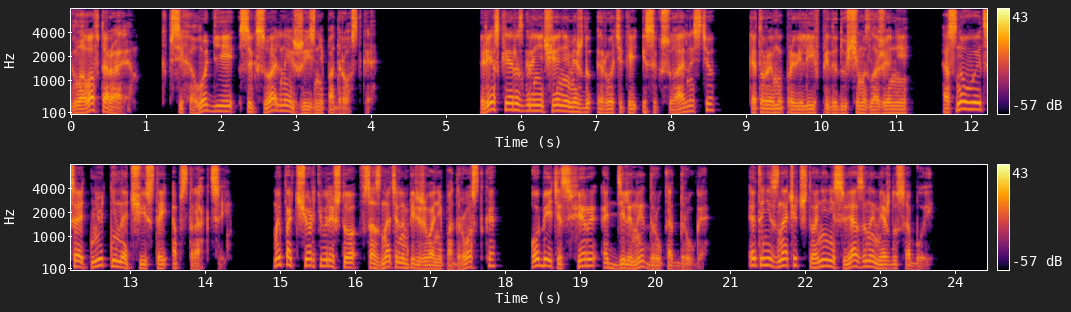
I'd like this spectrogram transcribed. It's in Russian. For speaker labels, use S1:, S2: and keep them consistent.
S1: Глава вторая. К психологии сексуальной жизни подростка. Резкое разграничение между эротикой и сексуальностью, которое мы провели в предыдущем изложении, основывается отнюдь не на чистой абстракции. Мы подчеркивали, что в сознательном переживании подростка обе эти сферы отделены друг от друга. Это не значит, что они не связаны между собой.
